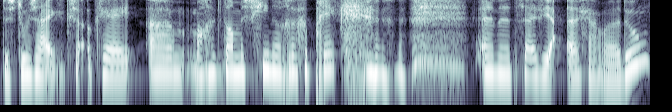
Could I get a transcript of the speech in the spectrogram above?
Dus toen zei ik, ik zei, oké, okay, um, mag ik dan misschien een ruggenprik? en het zei ze, ja, dat gaan we doen.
